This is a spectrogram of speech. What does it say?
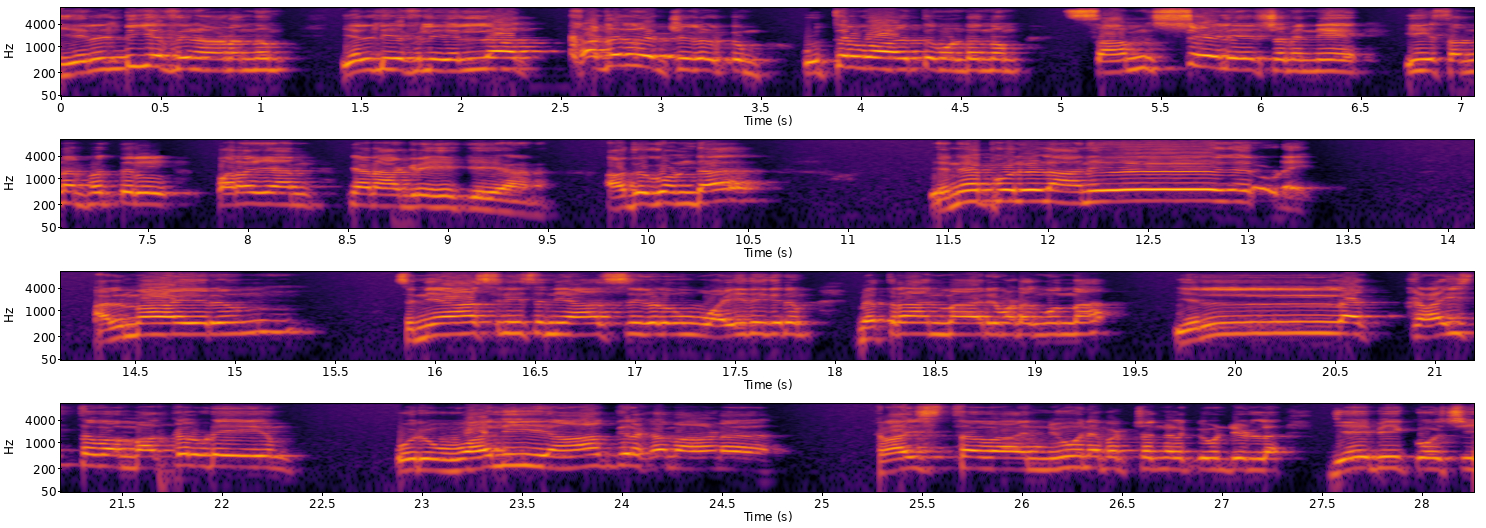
എൽ ഡി എഫിനാണെന്നും എൽ ഡി എഫിലെ എല്ലാ ഘടകകക്ഷികൾക്കും ഉത്തരവാദിത്വമുണ്ടെന്നും സംശയലേശമെന്നെ ഈ സന്ദർഭത്തിൽ പറയാൻ ഞാൻ ആഗ്രഹിക്കുകയാണ്. അതുകൊണ്ട് എന്നെ പോലെയുള്ള അനേകരുടെ അൽമായരും സന്യാസിനി സന്യാസികളും വൈദികരും മെത്രാന്മാരും അടങ്ങുന്ന എല്ലാ ക്രൈസ്തവ മക്കളുടെയും ഒരു വലിയ ആഗ്രഹമാണ് ക്രൈസ്തവ ന്യൂനപക്ഷങ്ങൾക്ക് വേണ്ടിയുള്ള ജെ ബി കോശി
